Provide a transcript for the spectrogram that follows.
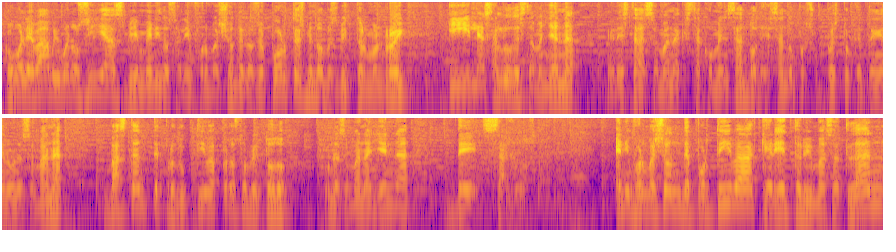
¿Cómo le va? Muy buenos días, bienvenidos a la información de los deportes. Mi nombre es Víctor Monroy y les saludo esta mañana en esta semana que está comenzando, deseando por supuesto que tengan una semana bastante productiva, pero sobre todo una semana llena de salud. En información deportiva, Querétaro y Mazatlán,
